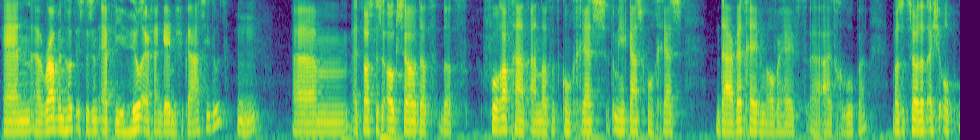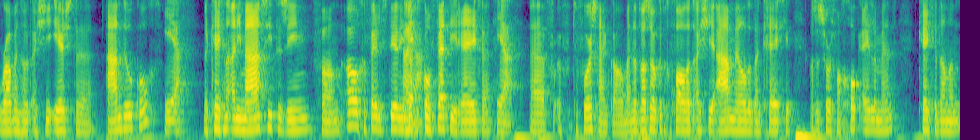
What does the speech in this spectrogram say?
En eh, Robinhood is dus een app die heel erg aan gamificatie doet. Mhm. Ehm, het was dus ook zo dat, dat voorafgaand aan dat het congres, het Amerikaanse congres, daar wetgeving over heeft eh, uitgeroepen, was het zo dat als je op Robinhood, als je je eerste aandeel kocht, Ja, Dan kreeg je een animatie te zien van... Oh, gefeliciteerd. Je Oh, zag ja. een confetti-regen Ja, eh, tevoorschijn komen. En dat was ook het geval dat als je je aanmeldde... dan kreeg je als een soort van gokelement... kreeg je dan een,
